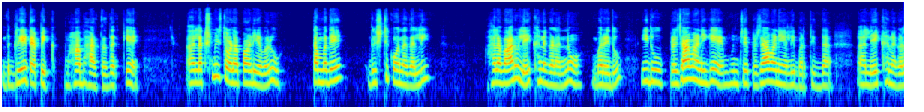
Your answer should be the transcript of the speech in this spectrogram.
ದ ಗ್ರೇಟ್ ಎಪಿಕ್ ಮಹಾಭಾರತದಕ್ಕೆ ಲಕ್ಷ್ಮೀ ತೊಳಪಾಡಿಯವರು ತಮ್ಮದೇ ದೃಷ್ಟಿಕೋನದಲ್ಲಿ ಹಲವಾರು ಲೇಖನಗಳನ್ನು ಬರೆದು, ಇದು ಪ್ರಜಾವಾಣಿಗೆ ಮುಂಚೆ ಪ್ರಜಾವಾಣಿಯಲ್ಲಿ ಬರ್ತಿದ್ದ ಲೇಖನಗಳ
